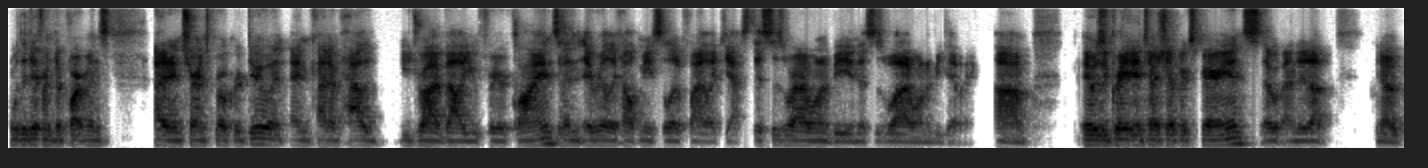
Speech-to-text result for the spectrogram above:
what the different departments at an insurance broker do and, and kind of how you drive value for your clients. And it really helped me solidify like, yes, this is where I want to be and this is what I want to be doing. Um, it was a great internship experience. So ended up, you know,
